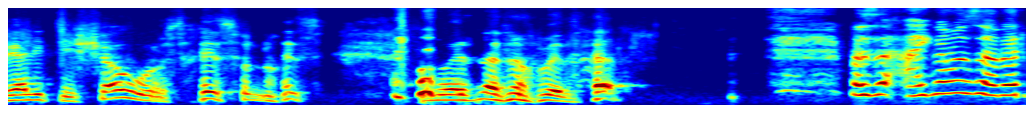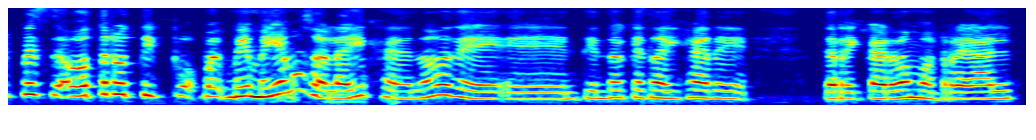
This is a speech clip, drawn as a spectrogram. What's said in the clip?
reality show, o sea, eso no es, no es la novedad. Pues ahí vamos a ver, pues otro tipo, me, llamo a la hija, ¿no? De, eh, entiendo que es la hija de, de Ricardo Monreal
